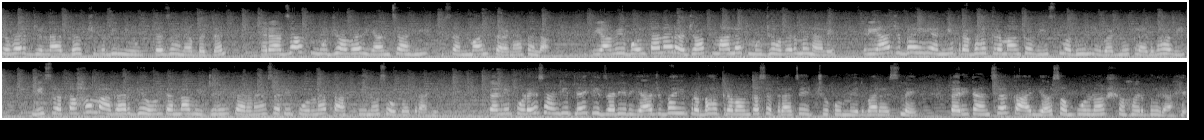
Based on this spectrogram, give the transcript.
शहर जिल्हाध्यक्षपदी नियुक्त झाल्याबद्दल रजाक मुजावर यांचाही सन्मान करण्यात आला. यावेळी बोलताना रजाक मालक मुजावर म्हणाले रियाजभाई यांनी प्रभाग क्रमांक वीस मधून निवडणूक लढवावी. मी स्वतः माघार घेऊन त्यांना विजयी करण्यासाठी पूर्ण ताकदीनं सोबत राहील. त्यांनी पुढे सांगितले की जरी रियाजभाई प्रभाग क्रमांक सतराचे इच्छुक उमेदवार असले तरी त्यांचं कार्य संपूर्ण शहरभर आहे.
